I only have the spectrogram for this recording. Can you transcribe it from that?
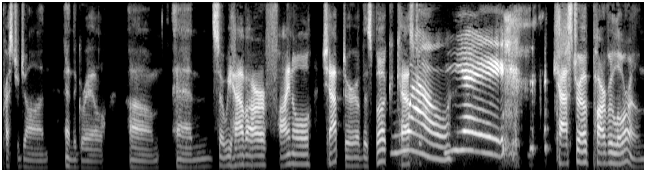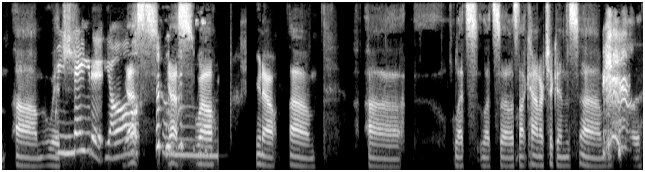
Prester John and the Grail. Um, and so we have our final chapter of this book. Castra, wow! Yay! Castra Parvulorum, um, which we made it, y'all. Yes, yes. well, you know, um, uh, let's let's uh, let's not count our chickens um, before,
